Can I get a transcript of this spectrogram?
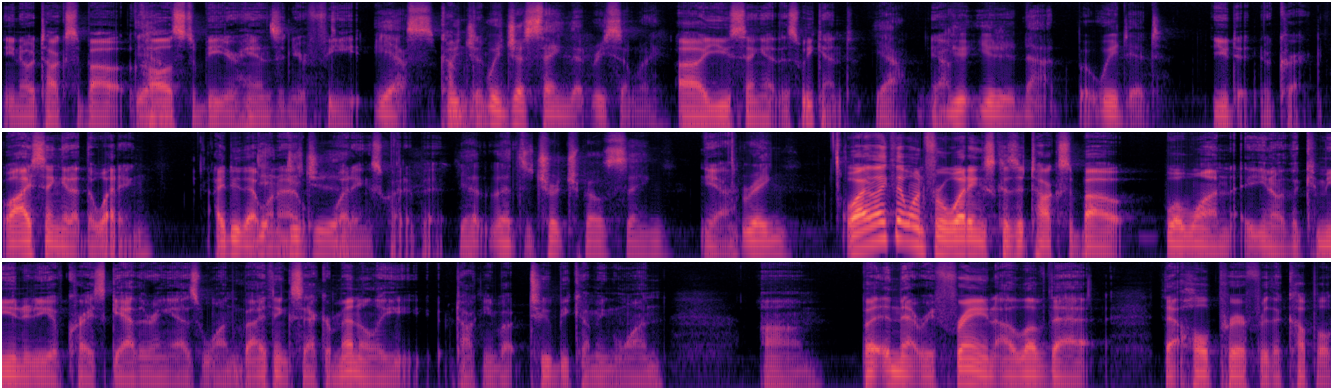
You know, it talks about Yeah. call us to be your hands and your feet. yes, we, to- we just sang that recently. Uh, you sang it this weekend. Yeah, Yeah. You, you did not, but we did. You did, you're correct. Well, I sang it at the wedding. I do that Did- one did at weddings quite a bit. Yeah, let the church bells sing, Yeah. ring. Well, I like that one for weddings because it talks about well, one, you know, the community of Christ gathering as one, but I think sacramentally talking about two becoming one. Um, but in that refrain, I love that that whole prayer for the couple:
